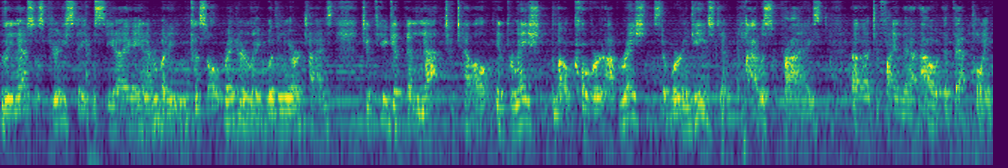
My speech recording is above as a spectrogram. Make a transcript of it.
the national security state, the CIA, and everybody consult regularly with the New York Times to, to get them not to tell information about covert operations that we're engaged in. I was surprised uh, to find that out at that point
